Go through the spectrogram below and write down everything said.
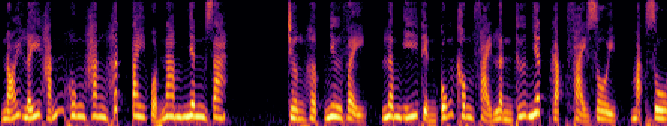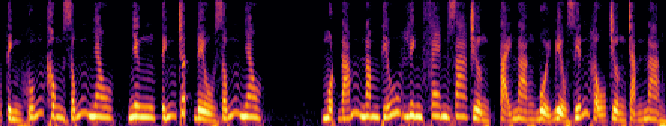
Nói lấy hắn hung hăng hất tay của nam nhân ra. Trường hợp như vậy, Lâm Ý Thiển cũng không phải lần thứ nhất gặp phải rồi, mặc dù tình huống không giống nhau, nhưng tính chất đều giống nhau. Một đám năm thiếu linh phen ra trường tại nàng buổi biểu diễn hậu trường chặn nàng.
